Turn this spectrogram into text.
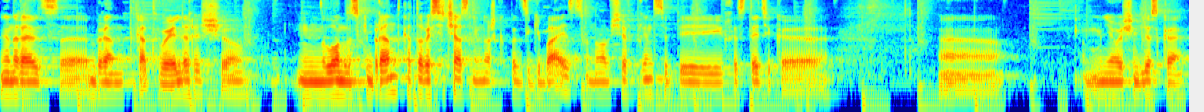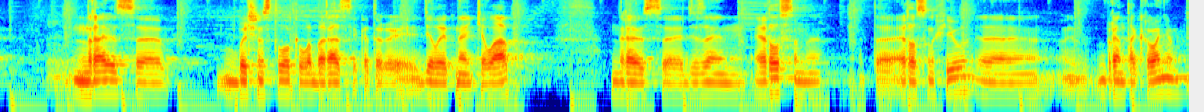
Мне нравится бренд Catweiler еще. Лондонский бренд, который сейчас немножко подзагибается, но вообще, в принципе, их эстетика э, мне очень близка. Нравится большинство коллабораций, которые делает Nike Lab. Нравится дизайн Эрлсона. Это Эрлсон Хью, э, бренд акроним.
